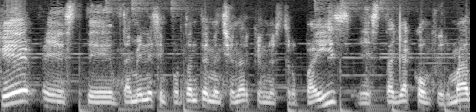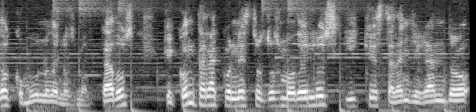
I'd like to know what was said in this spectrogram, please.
que este, también es importante mencionar que en nuestro país está ya confirmado como uno de los mercados que contará con estos dos modelos y que estarán llegando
